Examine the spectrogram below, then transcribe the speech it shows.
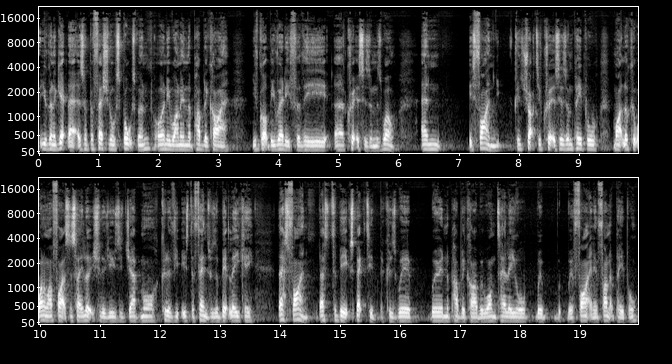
you're going to get that as a professional sportsman or anyone in the public eye. You've got to be ready for the uh, criticism as well, and it's fine. Constructive criticism. People might look at one of my fights and say, "Look, you should have used his jab more. Could have his defence was a bit leaky." That's fine. That's to be expected because we're we're in the public eye. We're on telly or we're we're fighting in front of people.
